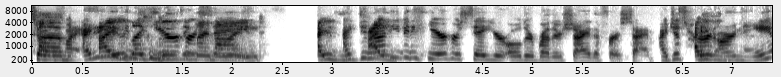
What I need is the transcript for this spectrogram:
so Um, funny. I didn't I was even like hear losing her my say- mind. I, I did not even hear her say your older brother Shy the first time. I just heard was our names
